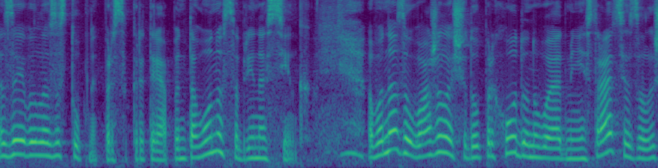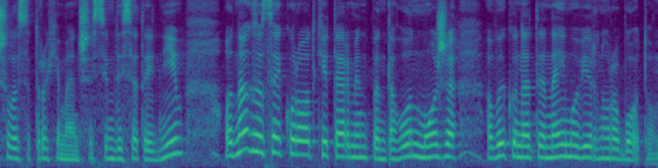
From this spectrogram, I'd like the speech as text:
заявила заступник прес-секретаря Пентагону Сабріна Сінг. Вона зауважила, що до приходу нової адміністрації залишилося трохи менше 70 днів. Однак за цей короткий термін Пентагон може виконати неймовірну роботу.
